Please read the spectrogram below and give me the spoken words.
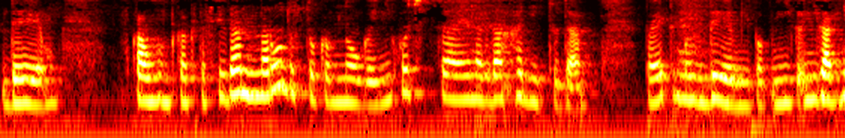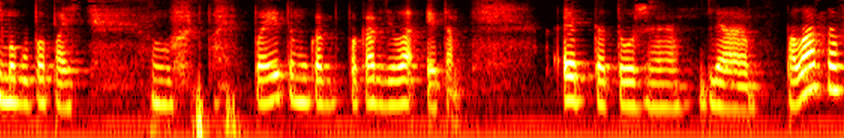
dm. В Kaufland как-то всегда народу столько много, и не хочется иногда ходить туда. Поэтому и в dm никак не могу попасть. Вот. Поэтому как бы пока взяла это. Это тоже для паласов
